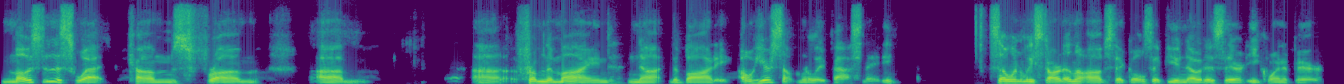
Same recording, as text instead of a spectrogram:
Most of the sweat comes from um, uh, from the mind, not the body. Oh, here's something really fascinating. So when we start on the obstacles, if you notice there at Equine Affaire,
